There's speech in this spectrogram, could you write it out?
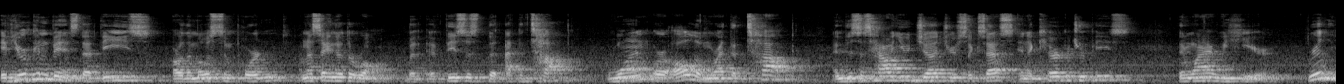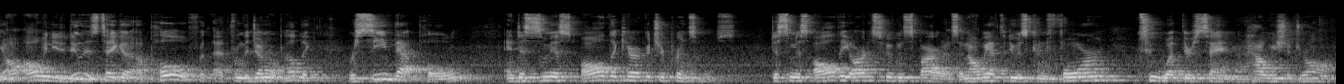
If you're convinced that these are the most important, I'm not saying that they're wrong, but if this is the, at the top, one or all of them are at the top, and this is how you judge your success in a caricature piece, then why are we here? Really, all, all we need to do is take a, a poll that, uh, from the general public, receive that poll, and dismiss all the caricature principles dismiss all the artists who have inspired us, and all we have to do is conform to what they're saying and how we should draw.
